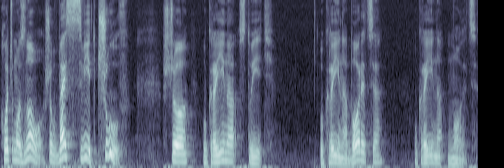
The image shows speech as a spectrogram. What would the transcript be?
хочемо знову, щоб весь світ чув, що Україна стоїть, Україна бореться, Україна молиться.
